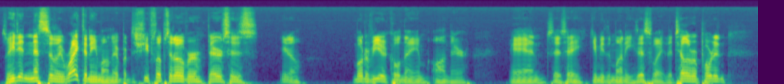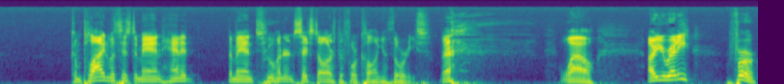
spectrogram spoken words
So he didn't necessarily write the name on there, but she flips it over. There's his, you know, motor vehicle name on there, and says, "Hey, give me the money this way." The teller reported complied with his demand, handed the man $206 before calling authorities. wow. Are you ready for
